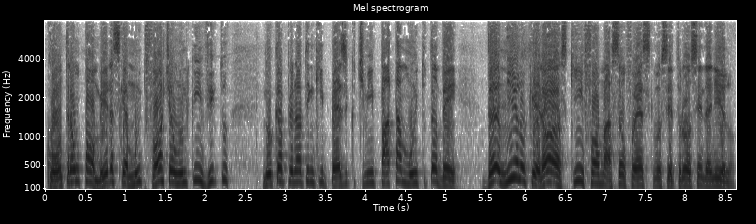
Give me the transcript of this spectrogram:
Contra um Palmeiras que é muito forte, é o único invicto no campeonato em que pesa que o time empata muito também. Danilo Queiroz, que informação foi essa que você trouxe, hein, Danilo?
